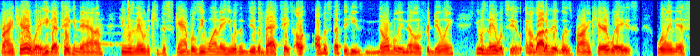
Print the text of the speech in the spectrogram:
Bryan Caraway, he got taken down. He wasn't able to keep the scambles he wanted. He wasn't do the back takes. All, all the stuff that he's normally known for doing, he wasn't able to. And a lot of it was Bryan Caraway's willingness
